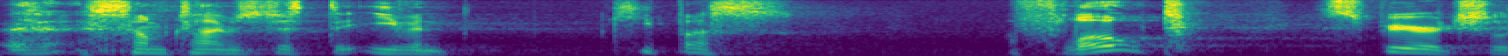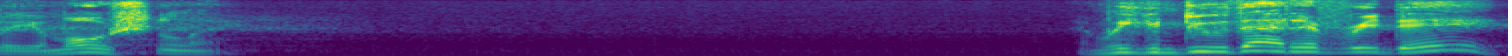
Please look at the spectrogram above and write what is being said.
Sometimes just to even keep us afloat spiritually, emotionally. And we can do that every day.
